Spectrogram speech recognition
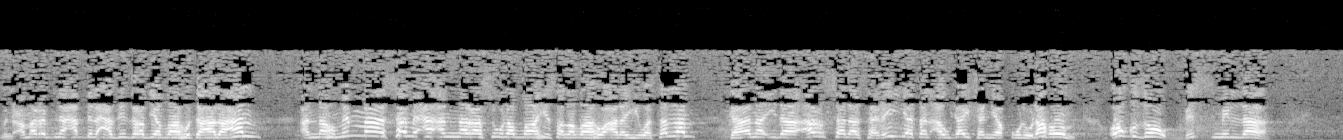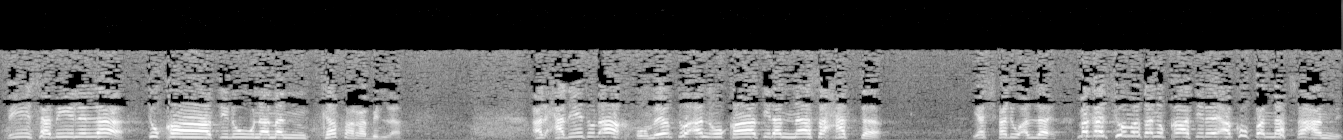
من عمر بن عبد العزيز رضي الله تعالى عنه أنه مما سمع أن رسول الله صلى الله عليه وسلم كان إذا أرسل سرية أو جيشا يقول لهم اغزوا بسم الله في سبيل الله تقاتلون من كفر بالله. الحديث الآخر أمرت أن أقاتل الناس حتى يشهدوا أن لا ما قالش أمرت أن أقاتل أكف الناس عني.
